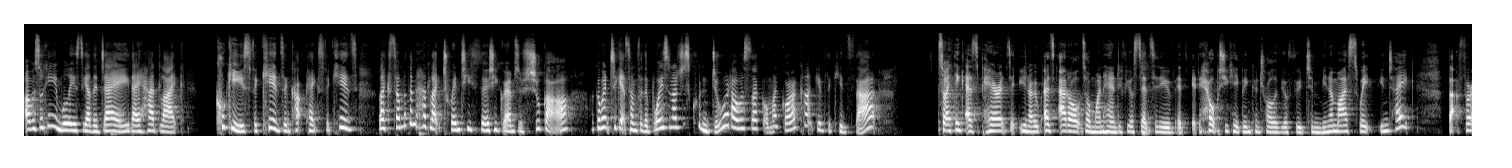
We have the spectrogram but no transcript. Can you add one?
I was looking in Woolies the other day, they had like cookies for kids and cupcakes for kids, like some of them had like 20, 30 grams of sugar. Like I went to get some for the boys and I just couldn't do it. I was like, oh my God, I can't give the kids that. So I think as parents, you know, as adults, on one hand, if you're sensitive, it, it helps you keep in control of your food to minimize sweet intake. But for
